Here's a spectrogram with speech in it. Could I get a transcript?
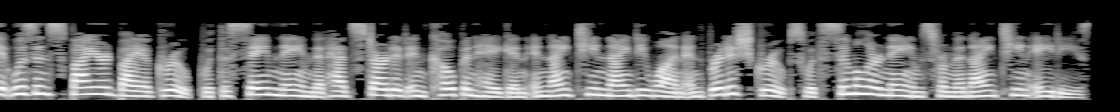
It was inspired by a group with the same name that had started in Copenhagen in 1991 and British groups with similar names from the 1980s.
